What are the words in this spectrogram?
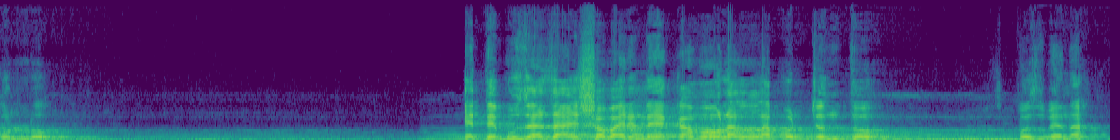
করল। এতে বোঝা যায় সবাই ন্যাকামল আল্লাহ পর্যন্ত। বুঝবে না।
